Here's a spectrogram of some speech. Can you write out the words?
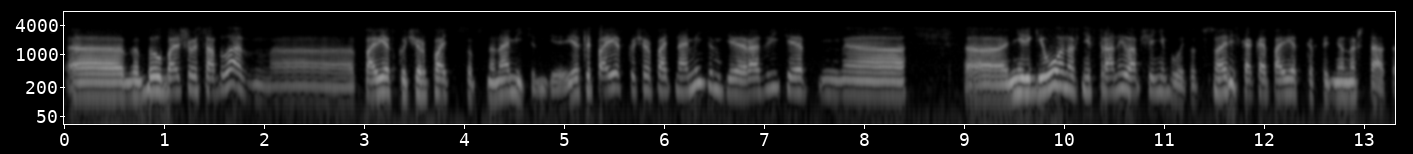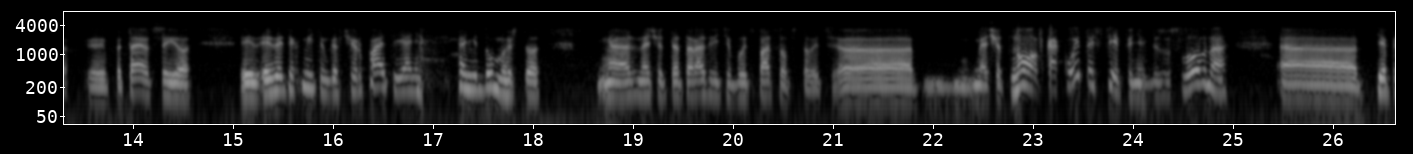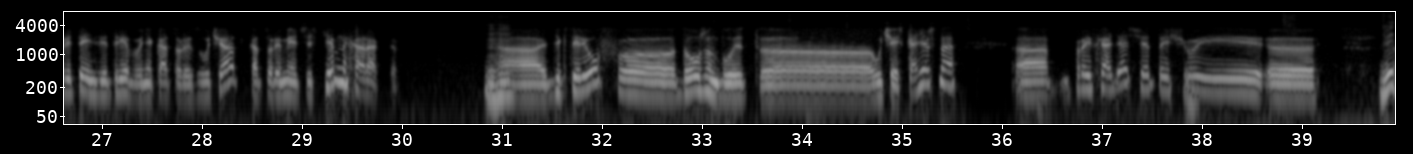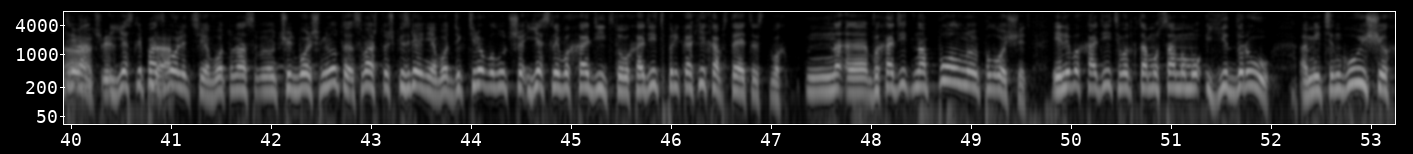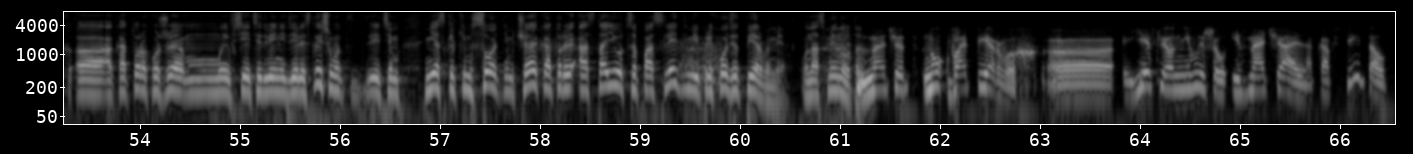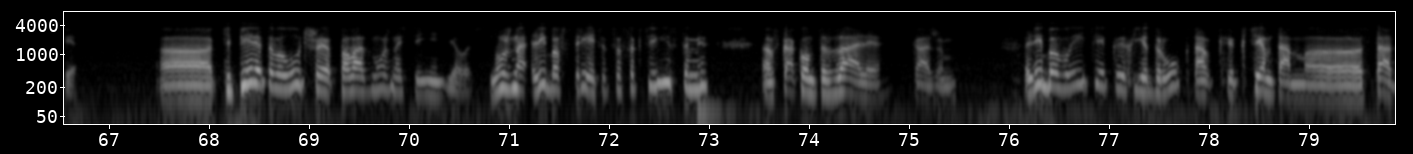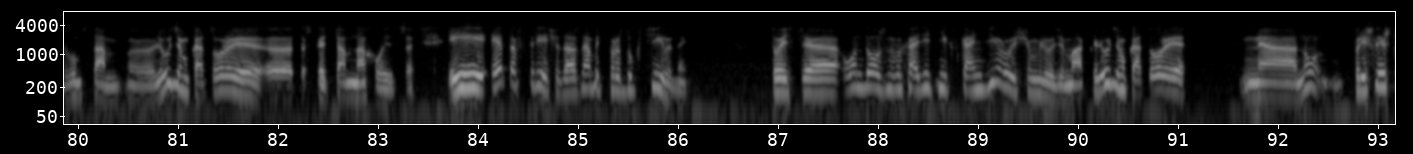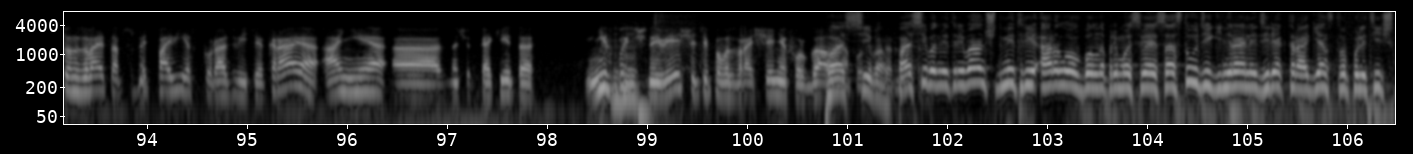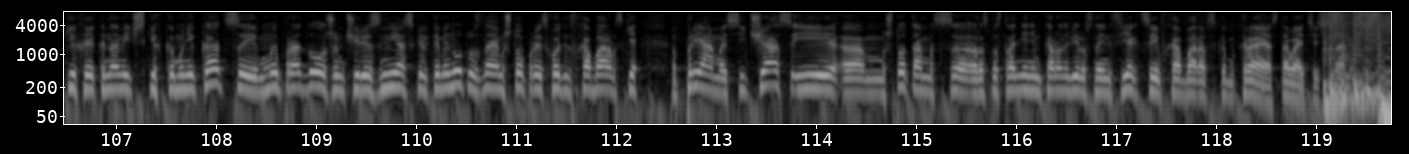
Э, был большой соблазн э, повестку черпать, собственно, на митинге. Если повестку черпать на митинге, развития э, э, ни регионов, ни страны вообще не будет. Вот посмотрите, какая повестка в Соединенных Штатах. Э, пытаются ее из, из этих митингов черпать, я не, я не думаю, что э, значит, это развитие будет способствовать. Значит, но в какой-то степени, безусловно, э, те претензии и требования, которые звучат, которые имеют системный характер, угу. э, Дегтярев э, должен будет э, учесть. Конечно, э, происходящее это еще и э, Дмитрий а, Иванович, а, если позволите, да. вот у нас э, чуть больше минуты, с вашей точки зрения, вот Дегтяреву лучше, если выходить, то выходить при каких обстоятельствах? На, э, выходить на полную площадь или выходить вот к тому самому ядру э, митингующих, о которых уже мы все эти две недели слышим, вот этим нескольким сотням человек, которые остаются последними и приходят первыми? У нас минута. Значит, ну, во-первых, э, если он не вышел изначально ко всей толпе, теперь этого лучше по возможности не делать. Нужно либо встретиться с активистами э, в каком-то зале, скажем, либо выйти к их ядру, к, там, к, тем там э, 100-200 э, людям, которые, э, так сказать, там находятся. И эта встреча должна быть продуктивной. То есть э, он должен выходить не к скандирующим людям, а к людям, которые Э, ну, пришли, что называется, обсуждать повестку развития края, а не, э, значит, какие-то несбыточные угу. вещи, типа возвращения фургала. Спасибо. Спасибо, Дмитрий Иванович. Дмитрий Орлов был на прямой связи со студией, генеральный директор Агентства политических и экономических коммуникаций. Мы продолжим через несколько минут, узнаем, что происходит в Хабаровске прямо сейчас и эм, что там с распространением коронавирусной инфекции в Хабаровском крае. Оставайтесь с нами.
